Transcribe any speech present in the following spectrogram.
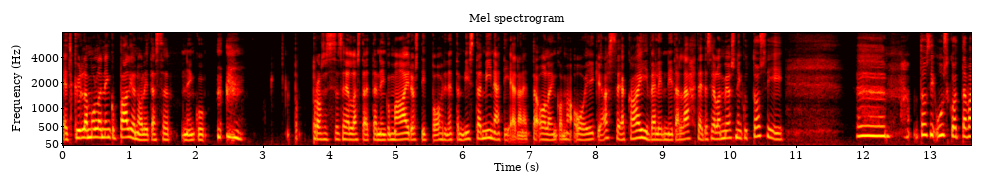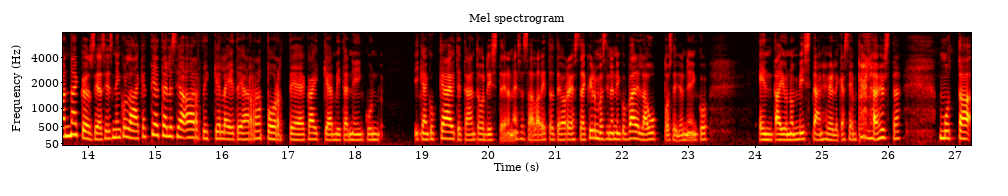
et kyllä mulla niin kuin paljon oli tässä niin kuin, prosessissa sellaista, että niin kuin mä aidosti pohdin, että mistä minä tiedän, että olenko mä oikeassa ja kaivelin niitä lähteitä. Siellä on myös niin kuin tosi, öö, tosi uskottavan näköisiä, siis niin kuin lääketieteellisiä artikkeleita ja raportteja ja kaikkea, mitä niin kuin ikään kuin käytetään todisteena näissä salaliittoteoriassa. Ja kyllä mä siinä niin kuin välillä upposin ja niin kuin en tajunnut mistään hölkäsen pöläystä. Mutta,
